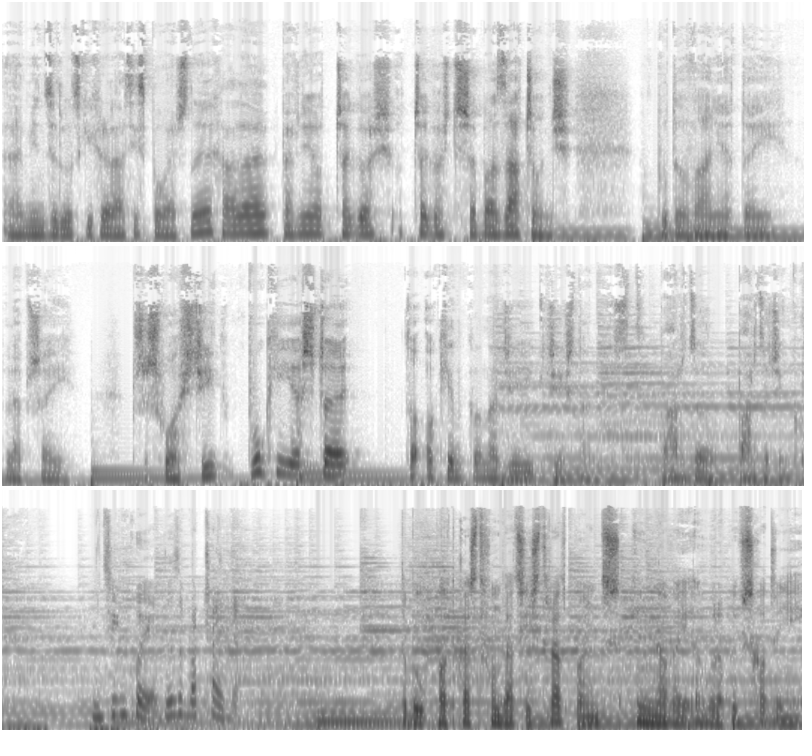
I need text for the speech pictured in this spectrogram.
e, międzyludzkich, relacji społecznych, ale pewnie od czegoś, od czegoś trzeba zacząć budowanie tej lepszej przyszłości. Póki jeszcze to okienko nadziei gdzieś tam jest. Bardzo, bardzo dziękuję. Dziękuję, do zobaczenia. To był podcast Fundacji StratPoints i Nowej Europy Wschodniej.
